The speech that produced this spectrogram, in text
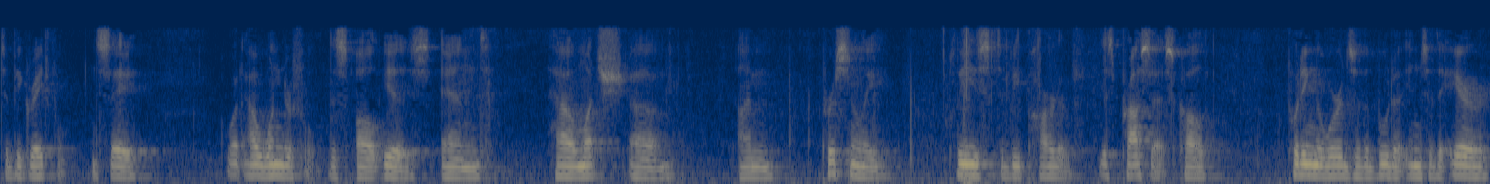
to be grateful and say, what, how wonderful this all is, and how much um, I'm personally pleased to be part of this process called putting the words of the Buddha into the air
